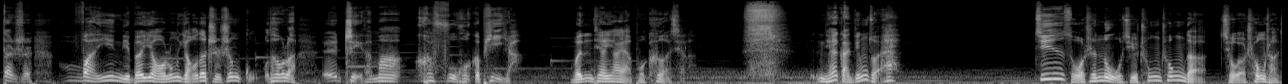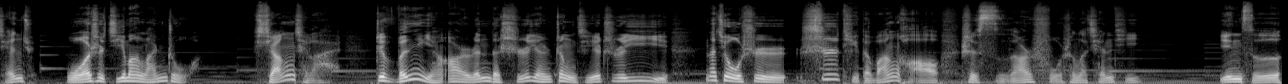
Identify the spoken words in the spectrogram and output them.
但是万一你被药龙咬的只剩骨头了，这他妈还复活个屁呀！文天涯也不客气了，你还敢顶嘴？金锁是怒气冲冲的就要冲上前去，我是急忙拦住啊，想起来。这文眼二人的实验症结之一，那就是尸体的完好是死而复生的前提。因此，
